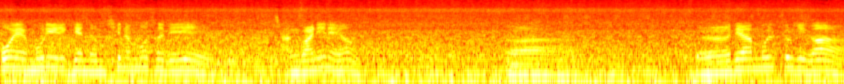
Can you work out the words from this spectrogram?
보에 물이 이렇게 넘치는 모습이 장관이네요. 와. 거대한 물줄기가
